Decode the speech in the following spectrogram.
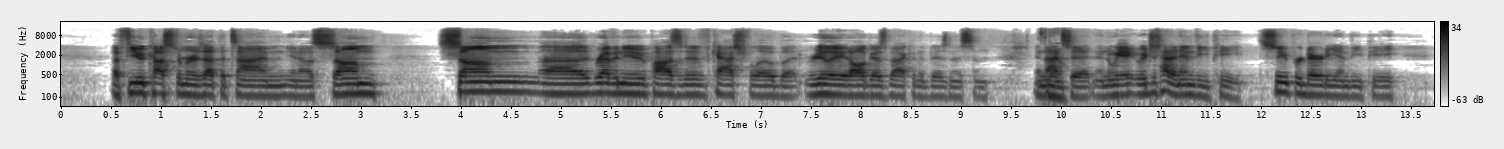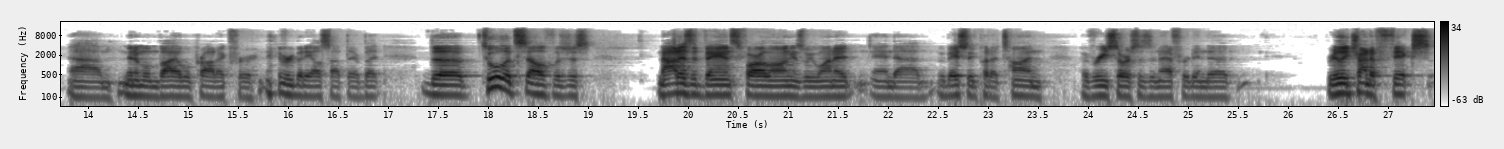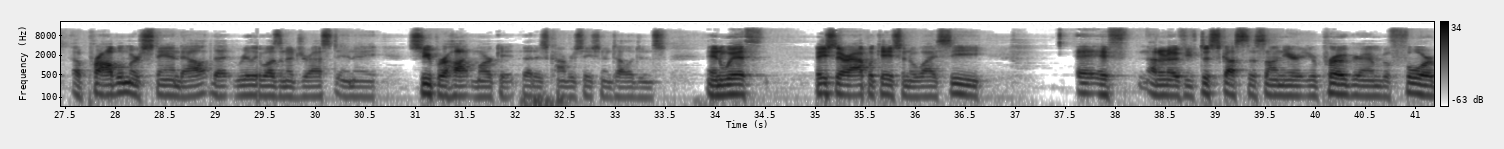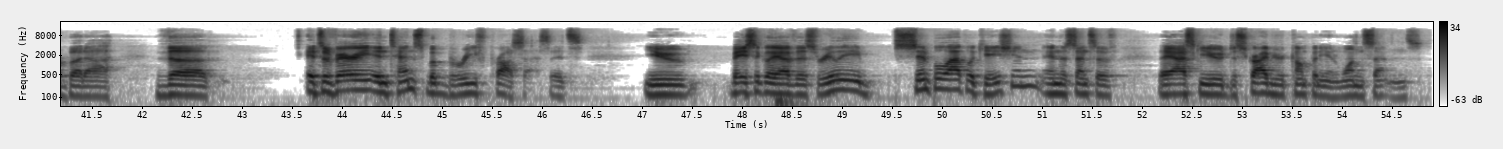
a few customers at the time. You know, some some uh, revenue, positive cash flow, but really it all goes back in the business and and that's it. And we we just had an MVP, super dirty MVP, um, minimum viable product for everybody else out there. But the tool itself was just not as advanced, far along as we wanted, and uh, we basically put a ton of resources and effort into really trying to fix a problem or stand out that really wasn't addressed in a super hot market that is conversation intelligence. And with basically our application to YC, if I don't know if you've discussed this on your your program before, but uh, the it's a very intense but brief process. It's you basically have this really simple application in the sense of they ask you describe your company in one sentence.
